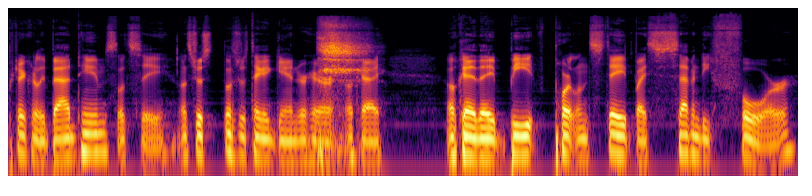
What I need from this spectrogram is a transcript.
Particularly bad teams. Let's see. Let's just let's just take a gander here. Okay. Okay, they beat Portland State by 74.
